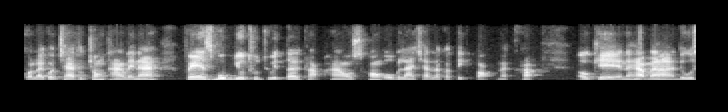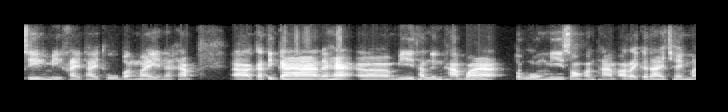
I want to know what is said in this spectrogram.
กดไลค์กดแชร์ทุกช่องทางเลยนะ Facebook YouTube Twitter Clubhouse ห้อง Open Line Chat แล้วก็ TikTok นะครับ โอเคนะครับอ่าดูซิมีใครทายถูกบ้างไหมนะครับ กติกานะฮะมีท่านหนึ่งถามว่าตกลงมี 2คำถามอะไรก็ได้ใช่ไหม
